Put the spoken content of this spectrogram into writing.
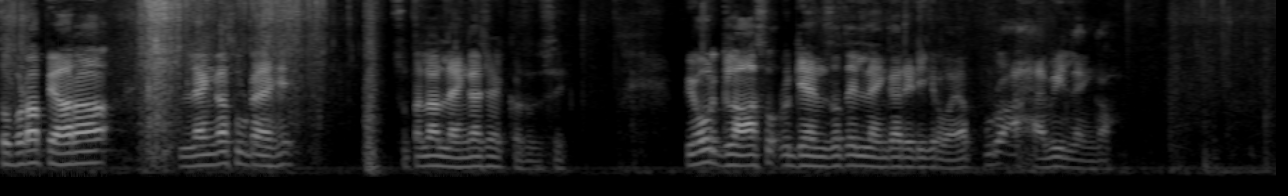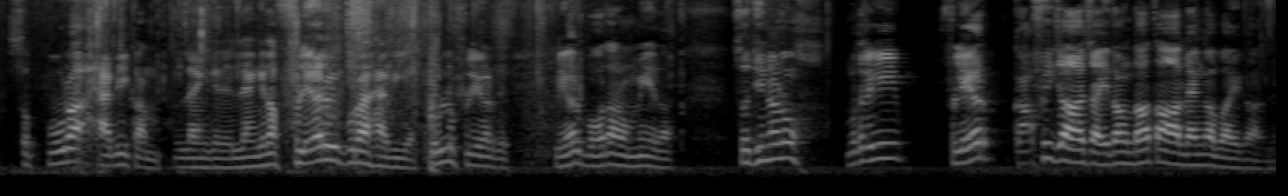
ਸੋ ਬੜਾ ਪਿਆਰਾ ਲਹਿੰਗਾ ਸੂਟ ਹੈ ਇਹ। ਸੋ ਪਹਿਲਾਂ ਲਹਿੰਗਾ ਚੈੱਕ ਕਰੋ ਤੁਸੀਂ। ਪਿਓਰ ਗਲਾਸ ਔਰਗੈਂਜ਼ਾ ਤੇ ਲਹਿੰਗਾ ਰੈਡੀ ਕਰਵਾਇਆ। ਪੂਰਾ ਹੈਵੀ ਲਹਿੰਗਾ। ਸੋ ਪੂਰਾ ਹੈਵੀ ਕੰਮ ਲਹਿੰਗੇ ਦੇ। ਲਹਿੰਗੇ ਦਾ ਫਲੇਅਰ ਵੀ ਪੂਰਾ ਹੈਵੀ ਹੈ ਫੁੱਲ ਫਲੇਅਰ ਦੇ। ਫਲੇਅਰ ਬਹੁਤ ਆ ਰੋਮੀ ਇਹਦਾ। ਸੋ ਜਿਨ੍ਹਾਂ ਨੂੰ ਮਤਲਬ ਕਿ ਫਲੇਅਰ ਕਾਫੀ ਜ਼ਿਆਦਾ ਚਾਹੀਦਾ ਹੁੰਦਾ ਤਾਂ ਆ ਲਹਿੰਗਾ ਬਾਈ ਕਰਦੇ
